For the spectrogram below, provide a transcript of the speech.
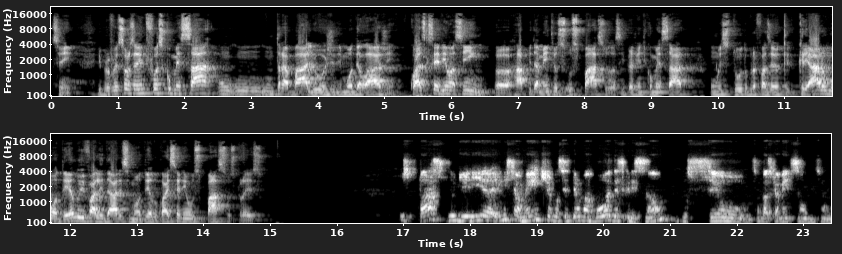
Sim. E professor, se a gente fosse começar um, um, um trabalho hoje de modelagem, quais que seriam assim uh, rapidamente os, os, passos assim para a gente começar um estudo para fazer criar um modelo e validar esse modelo? Quais seriam os passos para isso? Os passos, eu diria, inicialmente é você ter uma boa descrição do seu, são basicamente são, são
